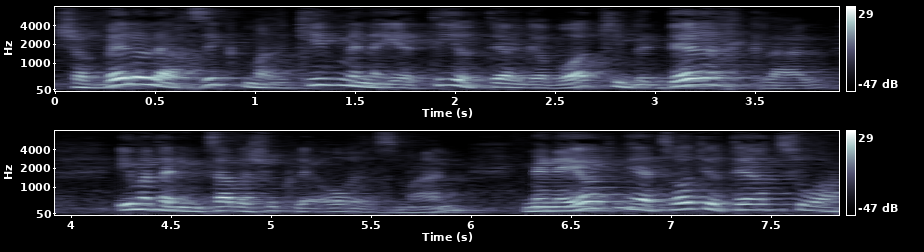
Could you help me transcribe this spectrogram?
שווה לו להחזיק מרכיב מנייתי יותר גבוה, כי בדרך כלל, אם אתה נמצא בשוק לאורך זמן, מניות מייצרות יותר תשואה.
